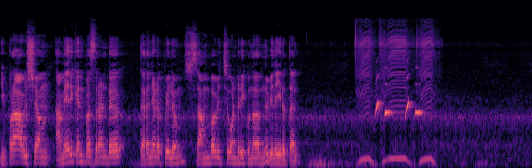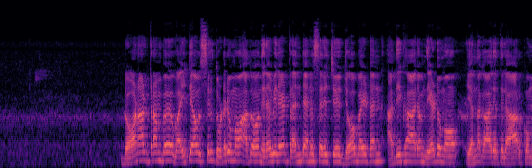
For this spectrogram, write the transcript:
ഇപ്രാവശ്യം അമേരിക്കൻ പ്രസിഡന്റ് തെരഞ്ഞെടുപ്പിലും സംഭവിച്ചു കൊണ്ടിരിക്കുന്നതെന്ന് വിലയിരുത്തൽ. ഡൊണാൾഡ് ട്രംപ് വൈറ്റ് ഹൗസിൽ തുടരുമോ അതോ നിലവിലെ ട്രെൻഡ് അനുസരിച്ച് ജോ ബൈഡൻ അധികാരം നേടുമോ എന്ന കാര്യത്തിൽ ആർക്കും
